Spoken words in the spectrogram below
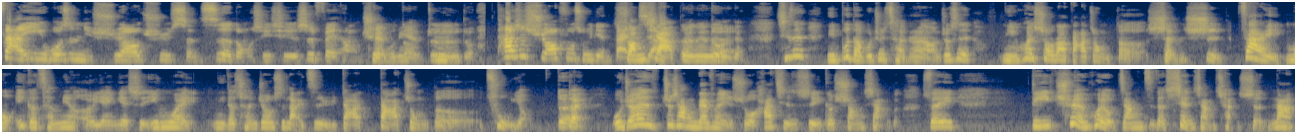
在意或是你需要去审视的东西，其实是非常全面。对对对，它是需要付出一点代价的。对对对对，其实你不得不去承认哦，就是你会受到大众的审视，在某一个层面而言，也是因为你的成就是来自于大大众的簇拥。对，我觉得就像 Devin 说，它其实是一个双向的，所以。的确会有这样子的现象产生，那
